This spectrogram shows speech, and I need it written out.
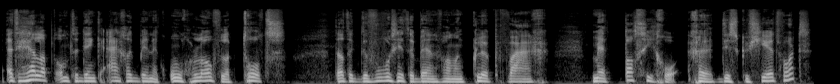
het helpt om te denken, eigenlijk ben ik ongelooflijk trots... dat ik de voorzitter ben van een club... waar met passie gediscussieerd wordt.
